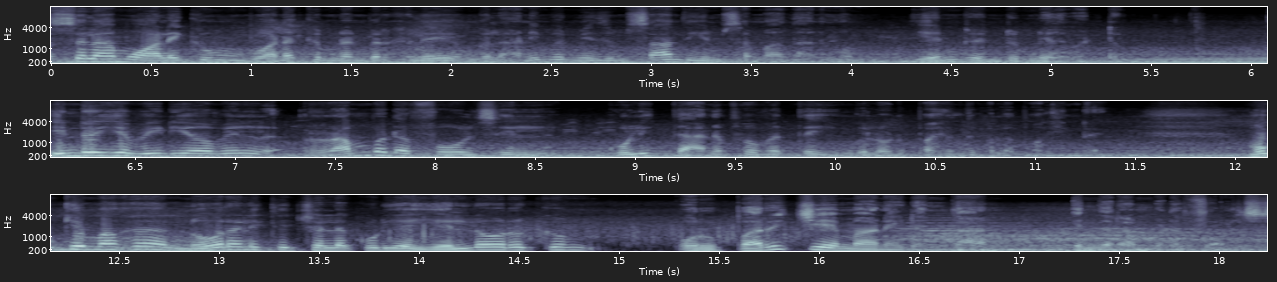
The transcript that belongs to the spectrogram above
அஸ்ஸலாமு அலைக்கும் வணக்கம் நண்பர்களே. உங்கள் அனைவர் மீதும் சாந்தியும் சமாதானமும் என்றென்றும் நிலவட்டும். இன்றைய வீடியோவில் ரம்பட ஃபோல்ஸில் குளித்த அனுபவத்தை உங்களோடு பகிர்ந்து கொள்ளப் போகின்றேன். முக்கியமாக நூறலிக்கு செல்லக்கூடிய எல்லோருக்கும் ஒரு பரிச்சயமான இடம்தான் இந்த ரம்பட ஃபால்ஸ்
